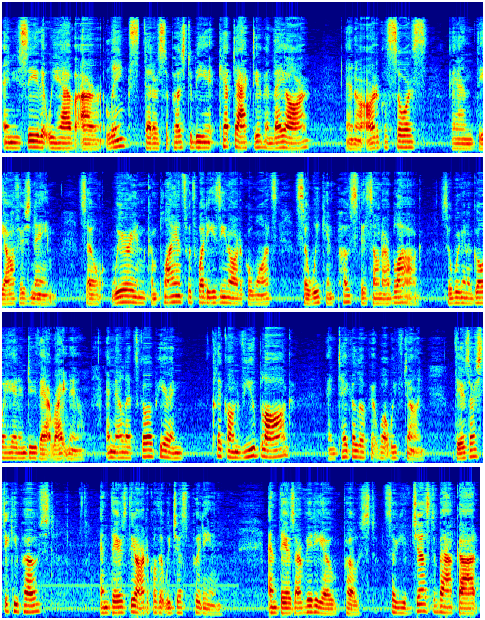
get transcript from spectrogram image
and you see that we have our links that are supposed to be kept active and they are and our article source and the author's name so we're in compliance with what Ezine Article wants so we can post this on our blog so we're going to go ahead and do that right now and now let's go up here and click on view blog and take a look at what we've done there's our sticky post and there's the article that we just put in and there's our video post so you've just about got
